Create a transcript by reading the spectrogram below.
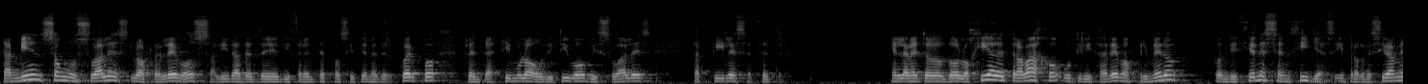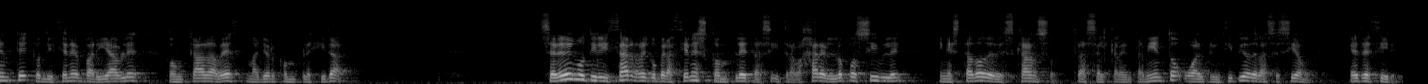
También son usuales los relevos, salidas desde diferentes posiciones del cuerpo frente a estímulos auditivos, visuales, táctiles, etc. En la metodología de trabajo utilizaremos primero condiciones sencillas y progresivamente condiciones variables con cada vez mayor complejidad. Se deben utilizar recuperaciones completas y trabajar en lo posible en estado de descanso, tras el calentamiento o al principio de la sesión, es decir,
